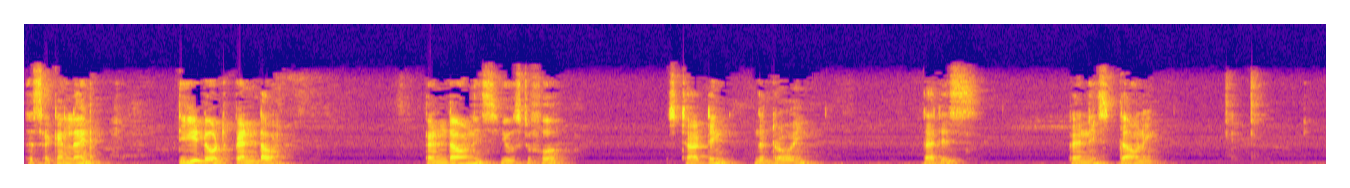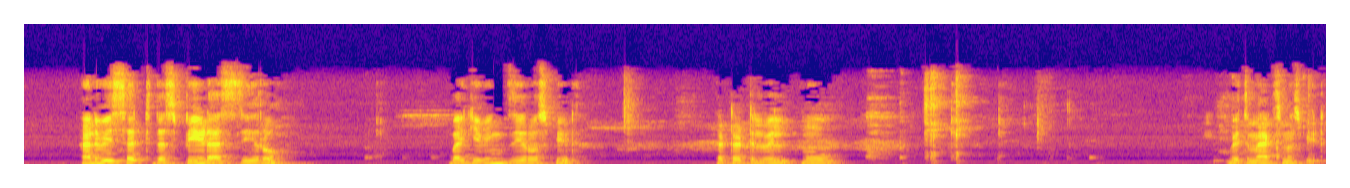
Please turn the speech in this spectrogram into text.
The second line t dot pen down. Pen down is used for starting the drawing that is pen is downing. And we set the speed as 0 by giving 0 speed the turtle will move with maximum speed.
